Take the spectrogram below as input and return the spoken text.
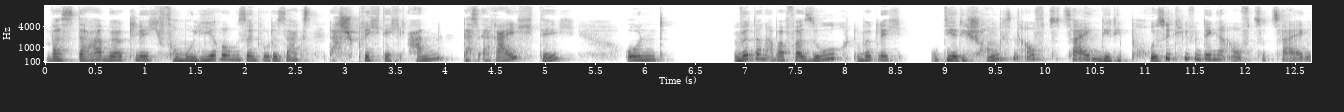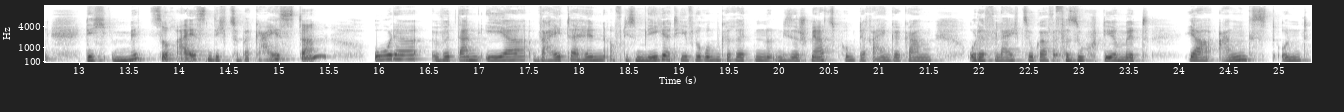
was da wirklich Formulierungen sind, wo du sagst, das spricht dich an, das erreicht dich und wird dann aber versucht, wirklich dir die Chancen aufzuzeigen, dir die positiven Dinge aufzuzeigen, dich mitzureißen, dich zu begeistern oder wird dann eher weiterhin auf diesem Negativen rumgeritten und diese Schmerzpunkte reingegangen oder vielleicht sogar versucht dir mit ja Angst und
